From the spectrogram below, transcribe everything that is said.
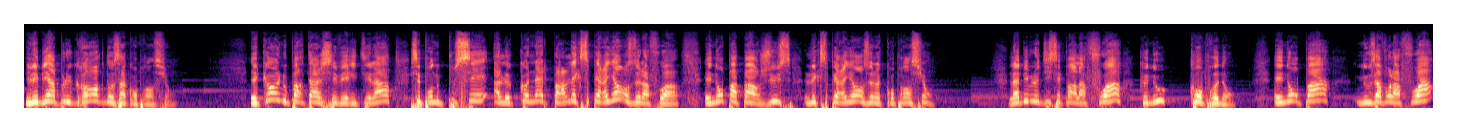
Il est bien plus grand que nos incompréhensions. Et quand il nous partage ces vérités-là, c'est pour nous pousser à le connaître par l'expérience de la foi et non pas par juste l'expérience de notre compréhension. La Bible dit c'est par la foi que nous comprenons et non pas nous avons la foi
